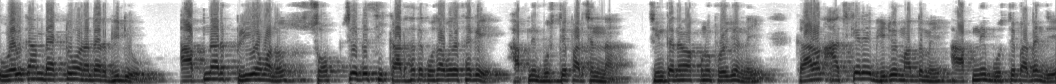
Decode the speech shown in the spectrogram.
Welcome back to another video আপনার প্রিয় মানুষ সবচেয়ে বেশি কার সাথে কথা বলে থাকে আপনি বুঝতে পারছেন না। চিন্তা নেওয়ার কোনো প্রয়োজন নেই। কারণ আজকের এই ভিডিওর মাধ্যমে আপনি বুঝতে পারবেন যে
